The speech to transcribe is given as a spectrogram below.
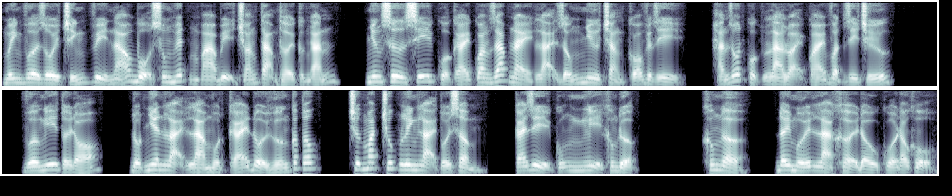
Mình vừa rồi chính vì não bộ sung huyết mà bị choáng tạm thời cực ngắn, nhưng sư sĩ của cái quang giáp này lại giống như chẳng có việc gì, hắn rốt cuộc là loại quái vật gì chứ. Vừa nghĩ tới đó, đột nhiên lại là một cái đổi hướng cấp tốc, trước mắt Trúc Linh lại tối sầm, cái gì cũng nghĩ không được. Không ngờ, đây mới là khởi đầu của đau khổ.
